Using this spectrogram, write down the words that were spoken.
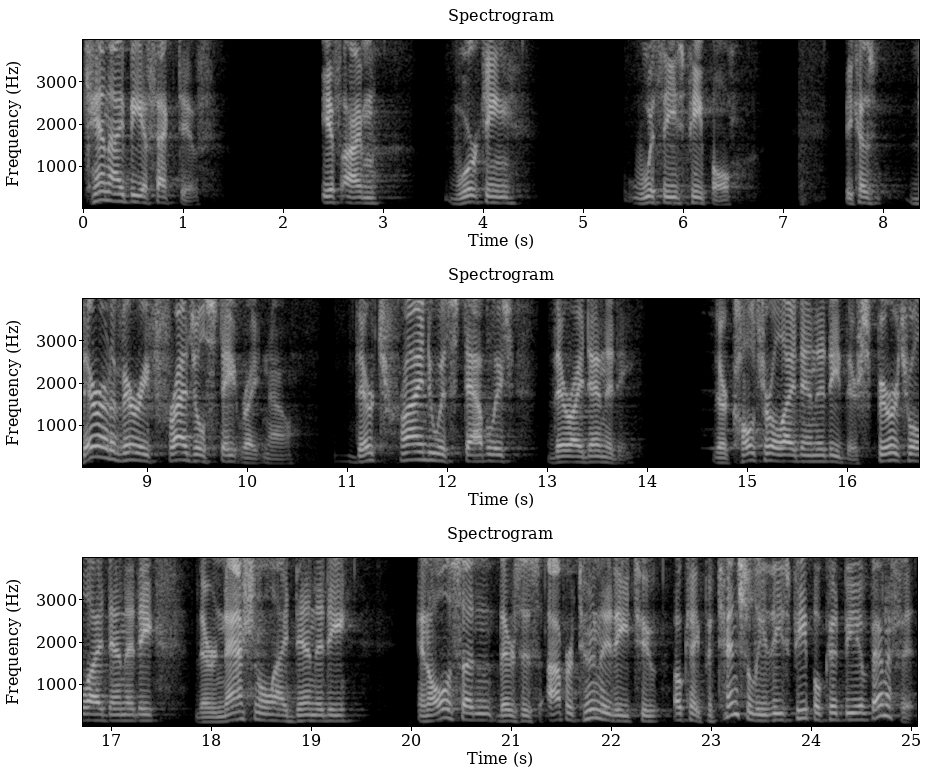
can I be effective if I'm working with these people? Because they're at a very fragile state right now. They're trying to establish their identity, their cultural identity, their spiritual identity, their national identity. And all of a sudden, there's this opportunity to, okay, potentially these people could be of benefit.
